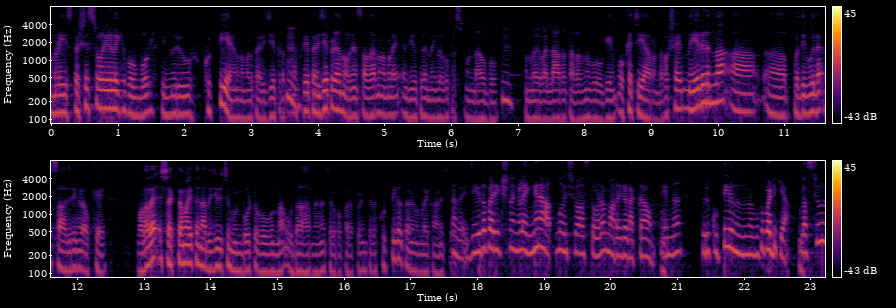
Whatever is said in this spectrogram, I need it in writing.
നമ്മൾ ഈ സ്പെഷ്യൽ സ്റ്റോറികളിലേക്ക് പോകുമ്പോൾ ഇന്നൊരു കുട്ടിയാണ് നമ്മൾ പരിചയപ്പെടുന്നത്. കുട്ടിയെ പരിചയപ്പെടുക എന്ന് പറഞ്ഞാൽ സാധാരണ നമ്മളെ ജീവിതത്തിൽ എന്തെങ്കിലുമൊക്കെ പ്രശ്നം ഉണ്ടാകുമ്പോൾ നമ്മൾ വല്ലാതെ തളർന്നു പോവുകയും ഒക്കെ ചെയ്യാറുണ്ട്. പക്ഷേ നേരിടുന്ന പ്രതികൂല സാഹചര്യങ്ങളൊക്കെ വളരെ ശക്തമായി തന്നെ അതിജീവിച്ച് മുൻപോട്ട് പോകുന്ന ഉദാഹരണങ്ങൾ ചിലപ്പോൾ പലപ്പോഴും ചില കുട്ടികൾ തന്നെ നമ്മളെ കാണിച്ചു അതെ ജീവിത പരീക്ഷണങ്ങൾ എങ്ങനെ ആത്മവിശ്വാസത്തോടെ മറികടക്കാം എന്ന് ഒരു കുട്ടിയിൽ നിന്ന് നമുക്ക് പഠിക്കാം. പ്ലസ് ടു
